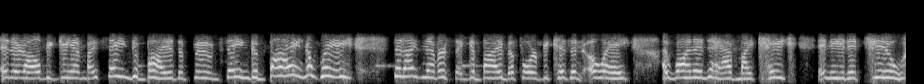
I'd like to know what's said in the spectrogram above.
and it all began by saying goodbye to the food, saying goodbye in a way that I'd never said goodbye before because in OA, I wanted to have my cake and eat it too.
